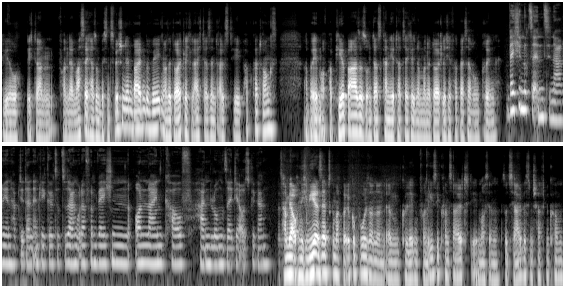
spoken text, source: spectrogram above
die so sich dann von der Masse her so ein bisschen zwischen den beiden bewegen, also deutlich leichter sind als die Pappkartons, aber eben auf Papierbasis und das kann hier tatsächlich nochmal eine deutliche Verbesserung bringen. Welche NutzerInnen-Szenarien habt ihr dann entwickelt sozusagen oder von welchen Online-Kaufhandlungen seid ihr ausgegangen? Das haben ja auch nicht wir selbst gemacht bei Ökopol, sondern ähm, Kollegen von Easy Consult, die eben aus den Sozialwissenschaften kommen.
